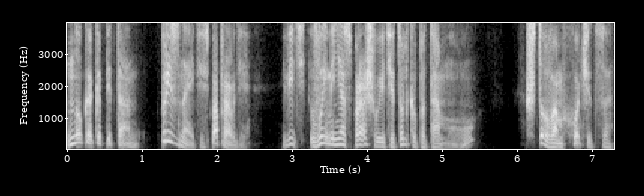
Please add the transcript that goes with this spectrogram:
Ну-ка, капитан, признайтесь по правде, ведь вы меня спрашиваете только потому, что вам хочется,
